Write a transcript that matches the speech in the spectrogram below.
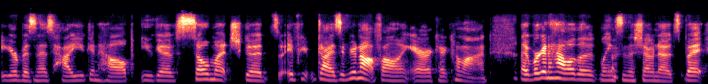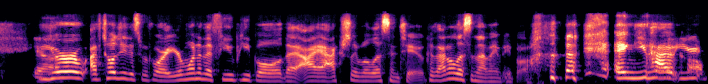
your business, how you can help. You give so much good. So if you guys, if you're not following Erica, come on. Like we're gonna have all the links in the show notes. But yeah. you're I've told you this before, you're one of the few people that I actually will listen to because I don't listen to that many people. and you have you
